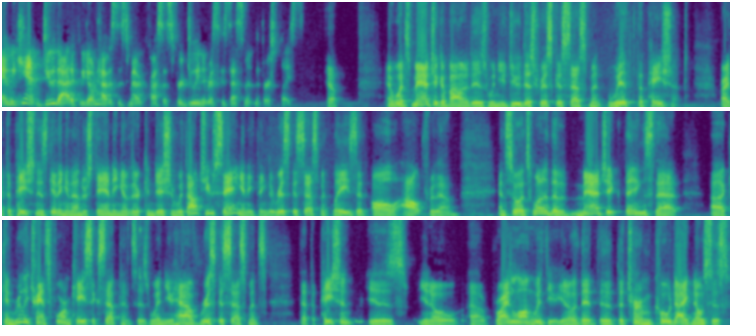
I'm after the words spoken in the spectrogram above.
And we can't do that if we don't have a systematic process for doing the risk assessment in the first place. Yep. And what's magic about it is when you do this risk assessment with the patient, right? The patient is getting an understanding of their condition without you saying anything. The risk assessment lays it all out for them. And so it's one of the magic things that uh, can really transform case acceptance is when you have risk assessments that the patient is, you know, uh, right along with you. You know, the, the, the term co-diagnosis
